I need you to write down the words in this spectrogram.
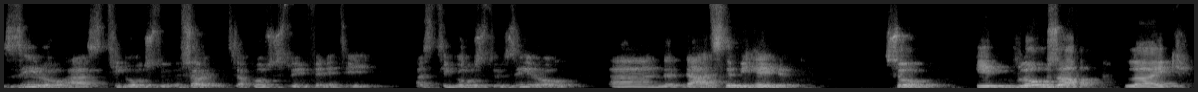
zero as t goes to, sorry, it approaches to infinity as t goes to zero, and that's the behavior. So it blows up like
